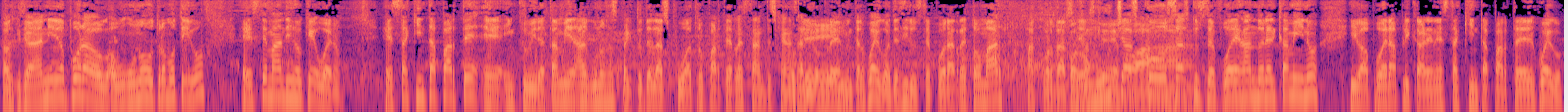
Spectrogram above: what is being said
a los que se habían ido por uno u otro motivo. Este man dijo que, bueno, esta quinta parte eh, incluirá también algunos aspectos de las cuatro partes restantes que han Ok. salido previamente al juego. Es decir, usted podrá retomar, acordarse Cosas de muchas dejó, cosas que usted fue dejando en el camino y va a poder aplicar en esta quinta parte del juego.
